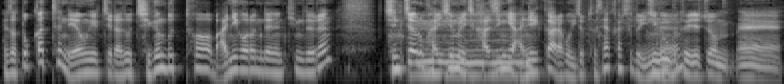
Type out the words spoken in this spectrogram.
그래서 똑같은 내용일지라도 지금부터 많이 거론되는 팀들은 진짜로 관심을 음. 가진 게 아닐까라고 이제부터 생각할 수도 있는 지금부터 이제 좀 예.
